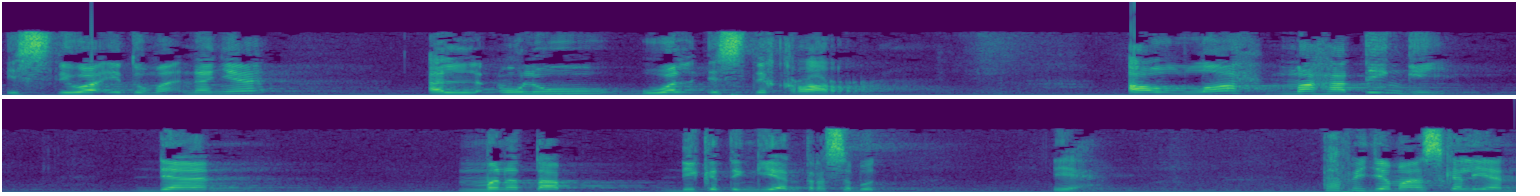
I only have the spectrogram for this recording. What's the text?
Istiwa itu maknanya al-ulu wal istiqrar. Allah maha tinggi dan menetap di ketinggian tersebut. Iya. Yeah. Tapi jemaah sekalian,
